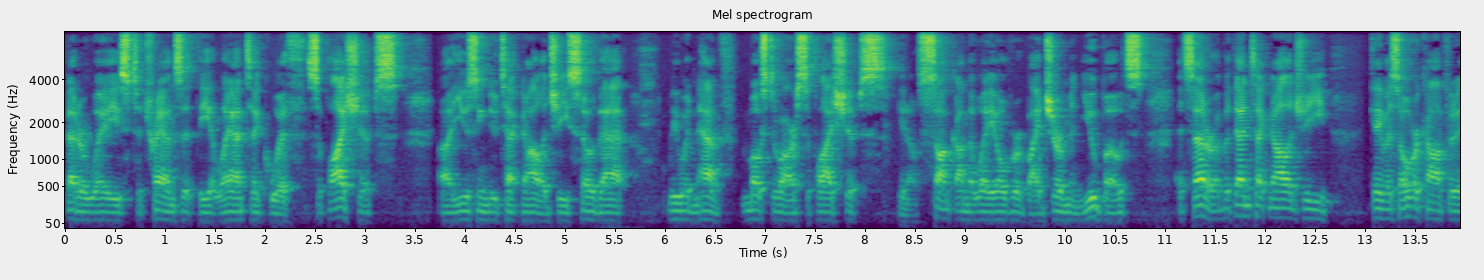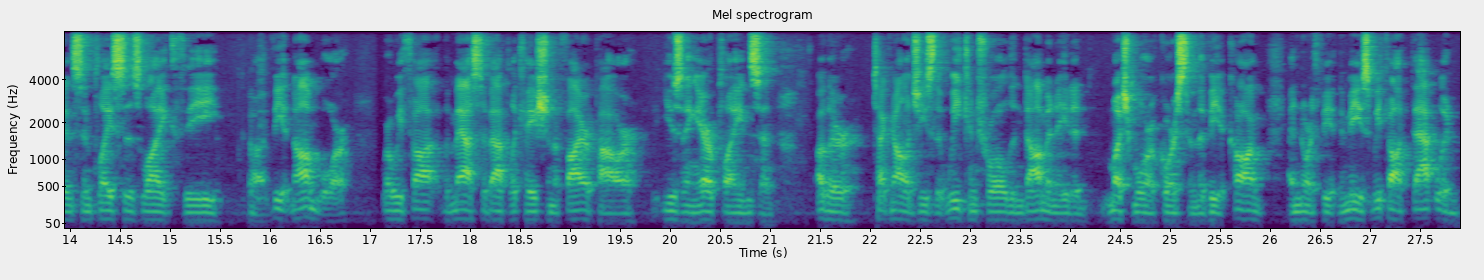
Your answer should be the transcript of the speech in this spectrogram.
better ways to transit the Atlantic with supply ships uh, using new technology so that we wouldn't have most of our supply ships, you know, sunk on the way over by German U-boats, et cetera. But then technology gave us overconfidence in places like the uh, Vietnam War, where we thought the massive application of firepower using airplanes and other technologies that we controlled and dominated much more, of course, than the Viet Cong and North Vietnamese. We thought that would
